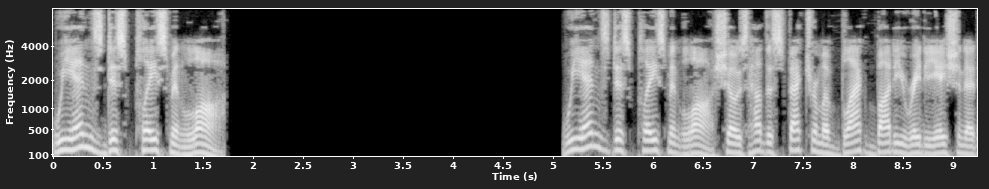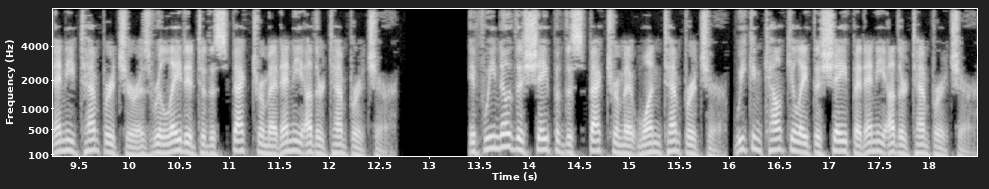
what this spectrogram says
Wien's displacement law Wien's displacement law shows how the spectrum of black body radiation at any temperature is related to the spectrum at any other temperature. If we know the shape of the spectrum at one temperature, we can calculate the shape at any other temperature.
